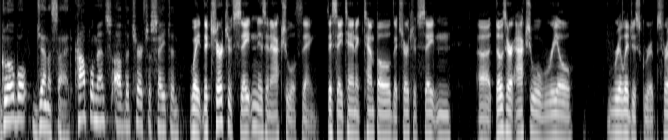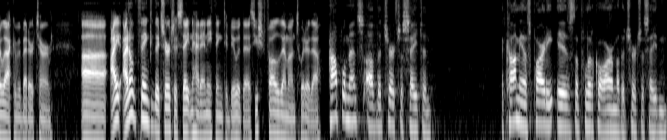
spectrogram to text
global genocide. Compliments of the Church of Satan. Wait, the Church of Satan is an actual thing. The Satanic Temple, the Church of Satan, uh, those are actual, real religious groups, for lack of a better term. Uh, I, I don't think the Church of Satan had anything to do with this. You should follow them on Twitter, though. Compliments of the Church of Satan. The Communist Party is the political arm of the Church of Satan.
